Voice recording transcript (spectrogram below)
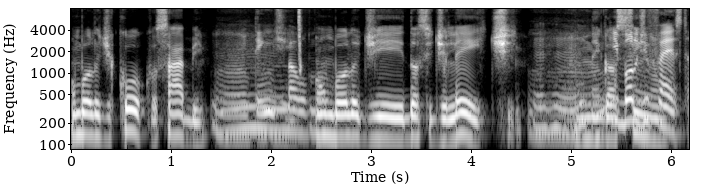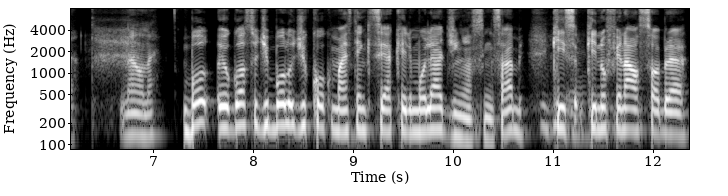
um bolo de coco, sabe? Hum, entendi. bom. Um bolo de doce de leite. Uhum. Um negocinho. E bolo de festa? Não, né? Bolo- eu gosto de bolo de coco, mas tem que ser aquele molhadinho, assim, sabe? Que, isso- que no final sobra,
